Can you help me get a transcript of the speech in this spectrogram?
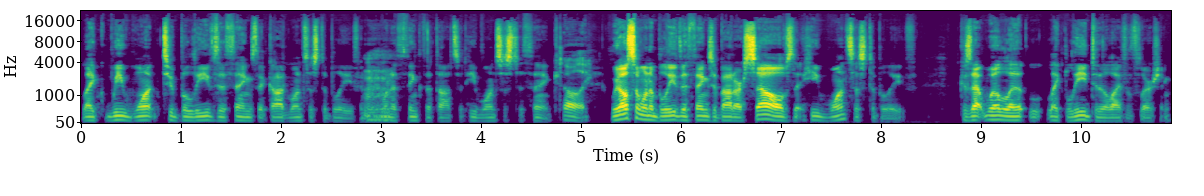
Like we want to believe the things that God wants us to believe, and we want to think the thoughts that He wants us to think. Totally. We also want to believe the things about ourselves that He wants us to believe, because that will le- like lead to the life of flourishing."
